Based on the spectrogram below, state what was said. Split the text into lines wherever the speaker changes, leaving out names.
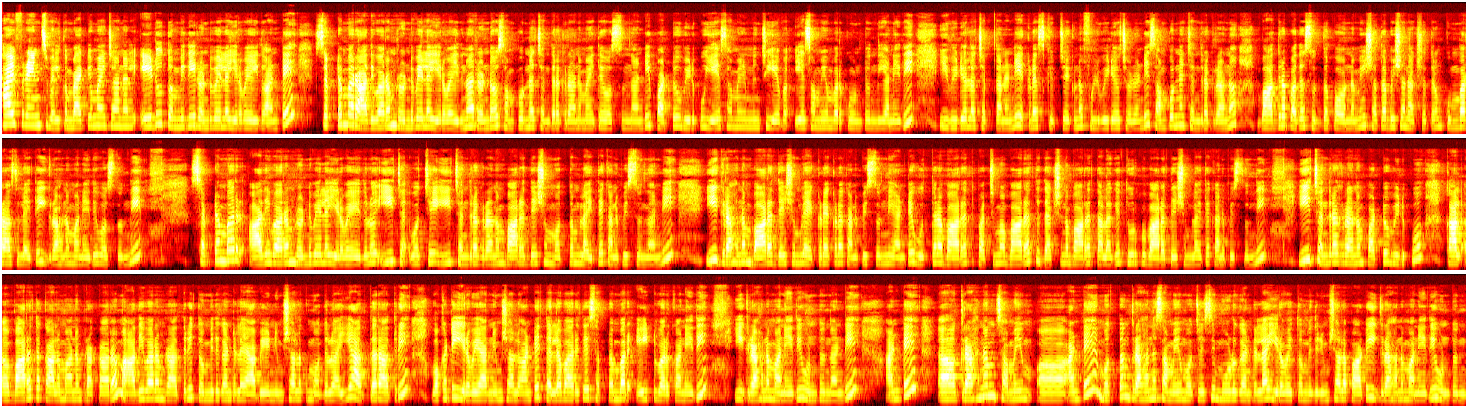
Hi friends welcome back to my channel ఏడు తొమ్మిది రెండు వేల ఇరవై ఐదు అంటే సెప్టెంబర్ ఆదివారం రెండు వేల ఇరవై ఐదున రెండో సంపూర్ణ చంద్రగ్రహణం అయితే వస్తుందండి. పట్టు విడుపు ఏ సమయం నుంచి ఏ ఏ సమయం వరకు ఉంటుంది అనేది ఈ వీడియోలో చెప్తానండి. ఎక్కడ స్కిప్ చేయకుండా ఫుల్ వీడియో చూడండి. సంపూర్ణ చంద్రగ్రహణం భాద్రపద శుద్ధ పౌర్ణమి శతభిష నక్షత్రం కుంభరాశులు అయితే ఈ గ్రహణం అనేది వస్తుంది. సెప్టెంబర్ ఆదివారం రెండు వేల ఇరవై ఐదులో ఈ వచ్చే ఈ చంద్రగ్రహణం భారతదేశం మొత్తంలో అయితే కనిపిస్తుందండి. ఈ గ్రహణం భారతదేశంలో ఎక్కడెక్కడ కనిపిస్తుంది అంటే ఉత్తర భారత్ పశ్చిమ భారత్ దక్షిణ భారత్ అలాగే తూర్పు భారతదేశంలో అయితే కనిపిస్తుంది. ఈ చంద్రగ్రహణం పట్టు విడుపు కాల భారత కాలమానం ప్రకారం ఆదివారం రాత్రి తొమ్మిది గంటల యాభై ఏడు నిమిషాలకు మొదలు అయ్యి అర్ధరాత్రి ఒకటి ఇరవై ఆరు నిమిషాలు అంటే తెల్లవారితే సెప్టెంబర్ ఎయిట్ వరకు అనేది ఈ గ్రహణం అనేది ఉంటుందండి. అంటే గ్రహణం సమయం అంటే మొత్తం గ్రహణ సమయం వచ్చేసి మూడు గంటల ఇరవై తొమ్మిది నిమిషాల పాటు ఈ గ్రహణం అనేది ఉంటుంది.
